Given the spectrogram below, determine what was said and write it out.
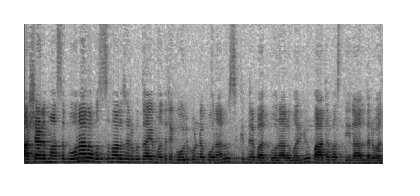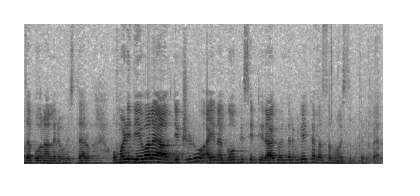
ఆషాఢ మాస బోనాల ఉత్సవాలు జరుగుతాయి. మొదట గోల్కొండ బోనాలు సికింద్రాబాద్ బోనాలు మరియు పాతబస్తీ లాల్ దర్వాజా బోనాలు నిర్వహిస్తారు. ఉమ్మడి దేవాలయ అధ్యక్షుడు అయిన గోపిశెట్టి రాఘవేందర్ విలేకరుల సమావేశం తెలిపారు.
